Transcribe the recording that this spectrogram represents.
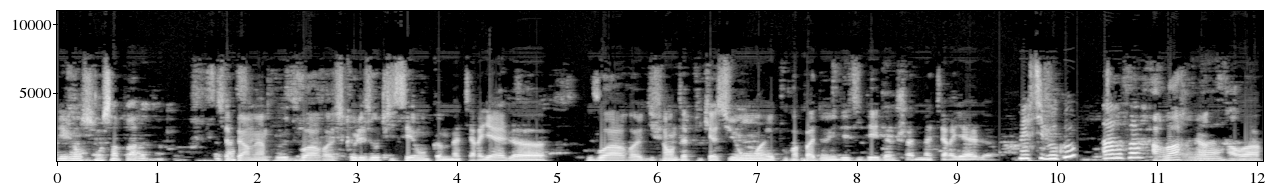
Les gens sont sympas. Donc, euh, ça permet un peu de voir euh, ce que les autres lycées ont comme matériel, euh, voir euh, différentes applications et pourra pas donner des idées d'achat de matériel. Merci beaucoup. Au revoir. Au revoir. Voilà. Au revoir.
